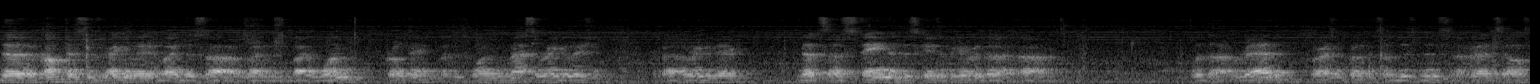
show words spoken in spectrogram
the competence is regulated by this uh, by, by one protein, by this one master regulation uh, regulator that's uh, stained in this case over here with a uh, with a red fluorescent protein. So this this uh, red cells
